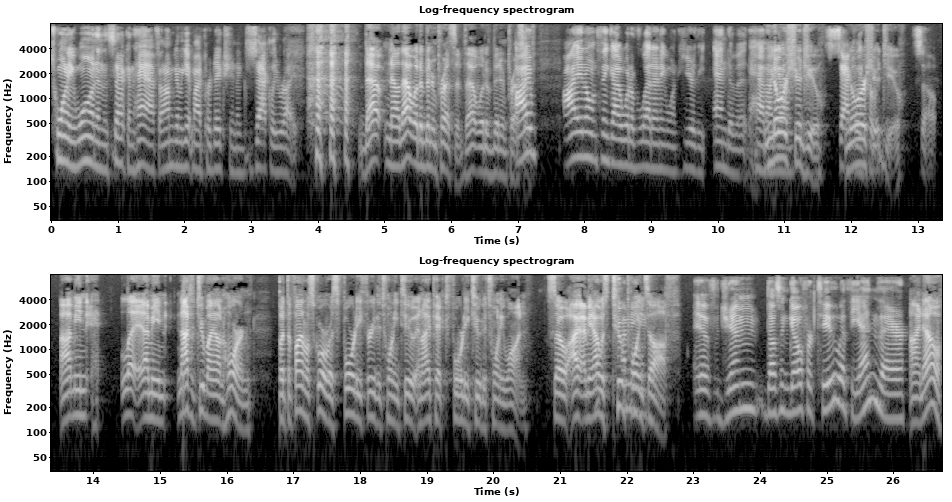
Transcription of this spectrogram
twenty-one in the second half, and I'm gonna get my prediction exactly right. that now that would have been impressive. That would have been impressive. I I don't think I would have let anyone hear the end of it had I. Nor should you. exactly Nor correct. should you. So I mean, I mean, not to toot my own horn, but the final score was forty-three to twenty-two, and I picked forty-two to twenty-one. So I, I mean, I was two I mean- points off. If Jim doesn't go for two at the end there, I know.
